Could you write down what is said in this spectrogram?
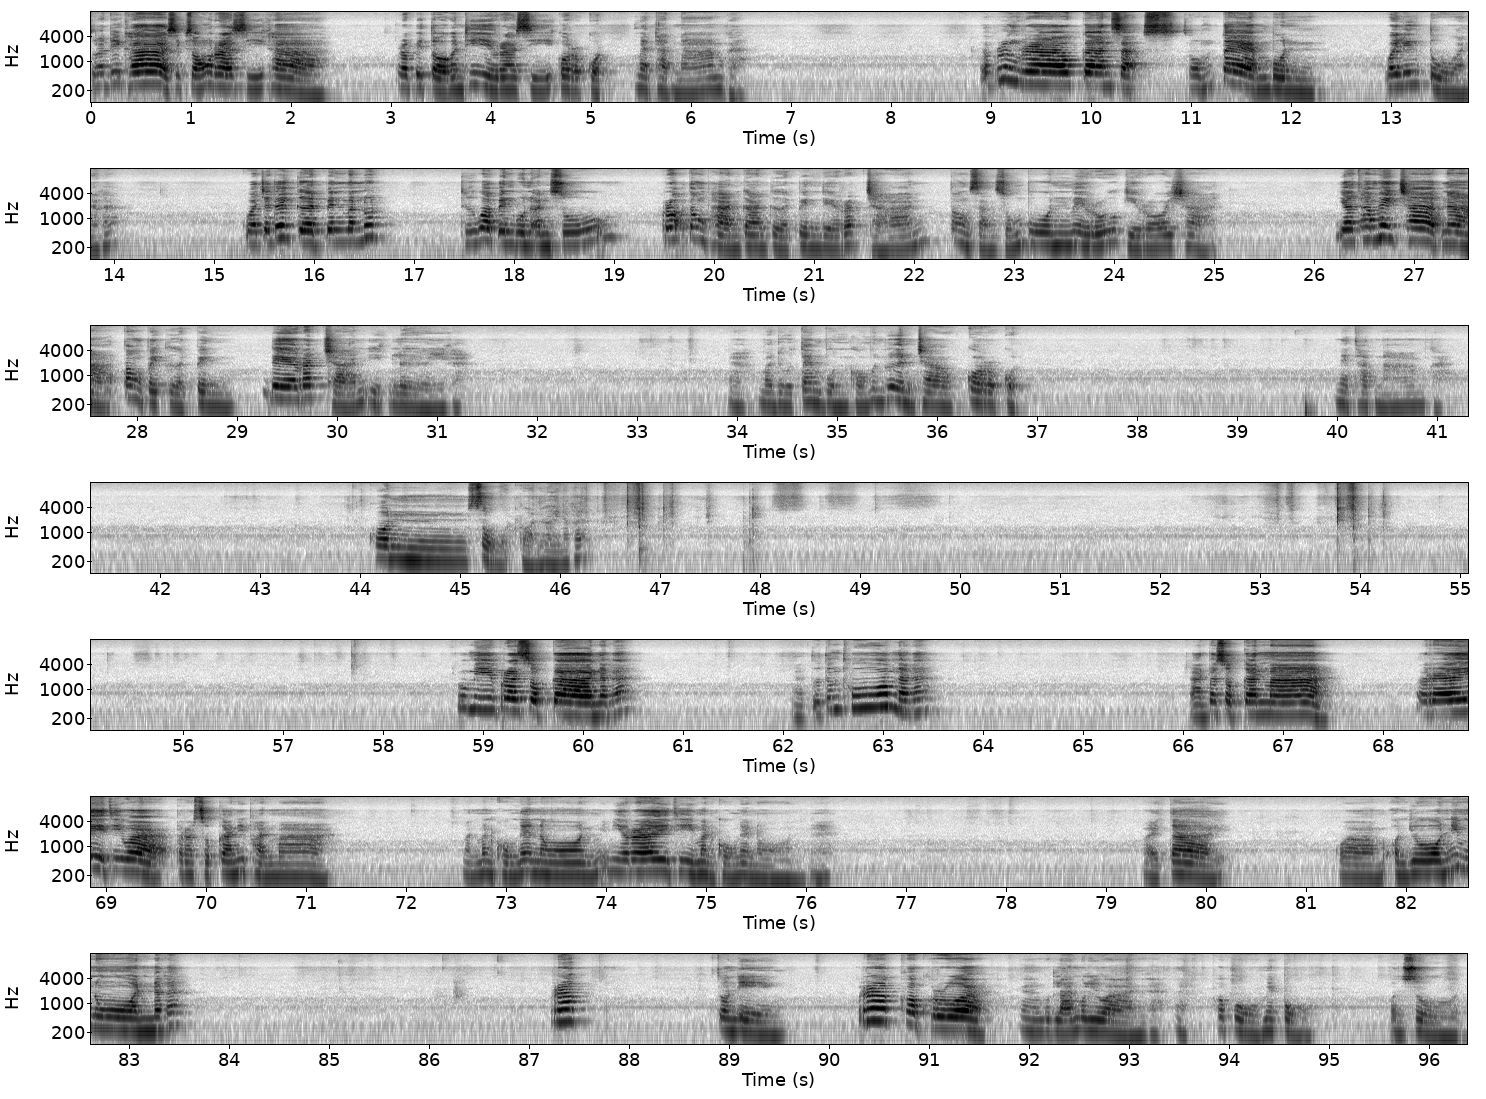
สวัสดีค่ะ 12 ราศีค่ะ เราไปต่อกันที่ราศีกรกฎแม่ถัดน้ำค่ะ กับเรื่องราวการสะสมแต้มบุญไว้เลี้ยงตัวนะคะ กว่าจะได้เกิดเป็นมนุษย์ ถือว่าเป็นบุญอันสูง เพราะต้องผ่านการเกิดเป็นเดรัจฉาน ต้องสั่งสมบุญไม่รู้กี่ร้อยชาติ อย่าทำให้ชาติหน้าต้องไปเกิดเป็น เดรัจฉานอีกเลยค่ะอะมาดูแต้มบุญของเพื่อนๆชาวกรกฎแม่ทับน้ำค่ะ คนโสดก่อนเลยนะคะ ผู้มีประสบการณ์นะคะตัวต้องท่วมนะคะ อ่านประสบการณ์มา อะไรที่ว่าประสบการณ์ที่ผ่านมา มันมั่นคงแน่นอน ไม่มีอะไรที่มั่นคงแน่นอนนะภายใต้ ความอ่อนโยนนิ่มนวลนะคะ รัก ตนเอง รักครอบครัวบุตรหลานบริวารค่ะพ่อปู่แม่ปู่คนโสด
